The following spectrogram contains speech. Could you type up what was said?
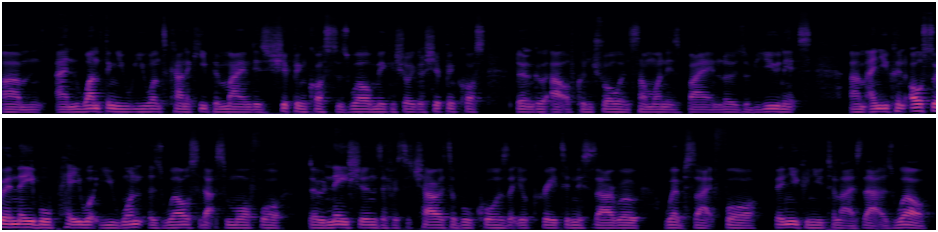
Um, and one thing you, you want to kind of keep in mind is shipping costs as well, making sure your shipping costs don't go out of control and someone is buying loads of units. Um, and you can also enable pay what you want as well. So that's more for donations. If it's a charitable cause that you're creating this Zyro website for, then you can utilize that as well.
